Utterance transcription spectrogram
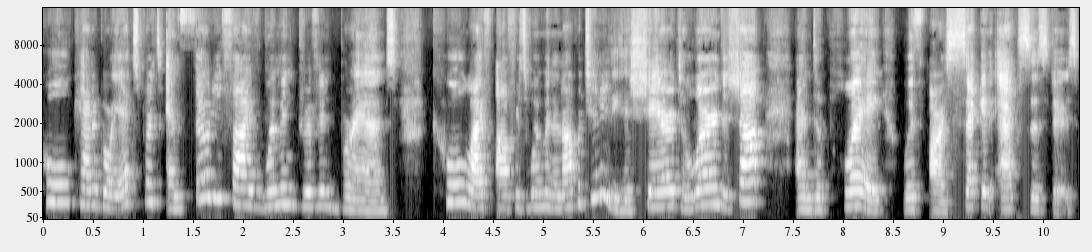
cool category experts and 35 women driven brands Cool Life offers women an opportunity to share, to learn, to shop, and to play with our second act sisters.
